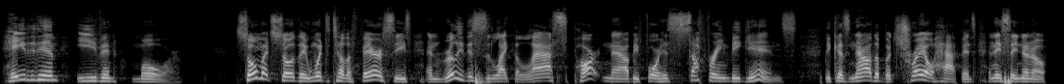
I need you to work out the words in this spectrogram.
hated him even more. So much so, they went to tell the Pharisees, and really, this is like the last part now before his suffering begins. Because now the betrayal happens, and they say, No, no,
